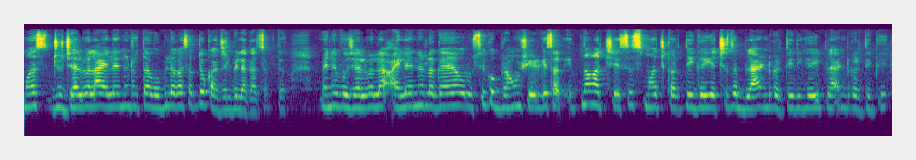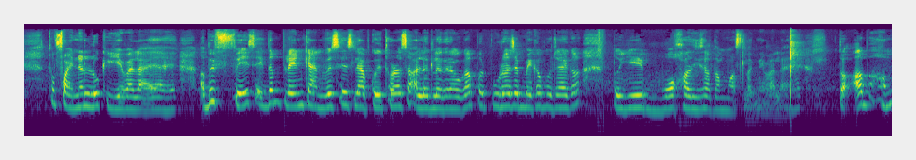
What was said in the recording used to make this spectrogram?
मस्त, जो जेल वाला आईलाइनर होता है, वो भी लगा सकते हो, काजल भी लगा सकते हो। मैंने वो जेल वाला आईलाइनर लगाया और उसी को ब्राउन शेड के साथ इतना अच्छे से स्मच करती गई, अच्छे से ब्लैंड करती गई ब्लैंड करती गई तो फाइनल लुक ये वाला आया है। अभी फेस एकदम प्लेन कैनवस है, इसलिए आपको ये थोड़ा सा अलग लग रहा होगा, पर पूरा जब मेकअप हो जाएगा तो ये बहुत ही ज़्यादा मस्त लगने वाला है। तो अब हम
